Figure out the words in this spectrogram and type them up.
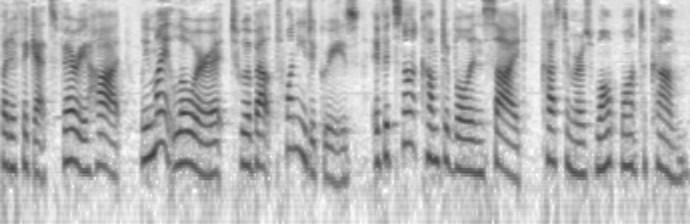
but if it gets very hot, we might lower it to about 20 degrees. If it's not comfortable inside, customers won't want to come.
